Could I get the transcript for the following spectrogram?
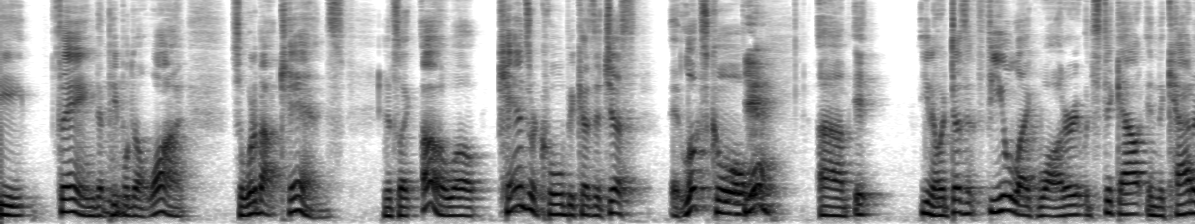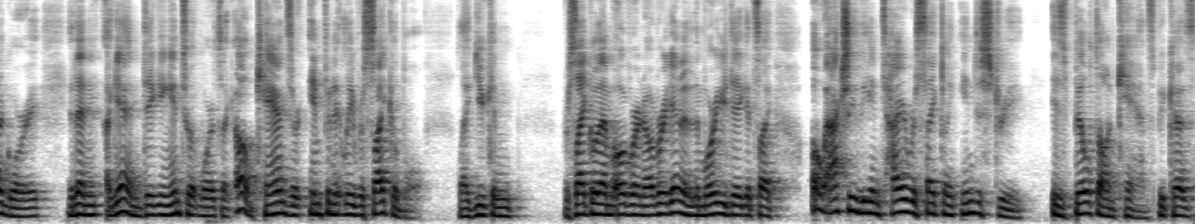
thing that people don't want. So what about cans? And it's like, oh, well, cans are cool because it just it looks cool. yeah, Um, it you know, it doesn't feel like water. It would stick out in the category. And then again, digging into it more, it's like, oh, cans are infinitely recyclable. Like you can recycle them over and over again. And the more you dig, it's like, oh, actually, the entire recycling industry is built on cans because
